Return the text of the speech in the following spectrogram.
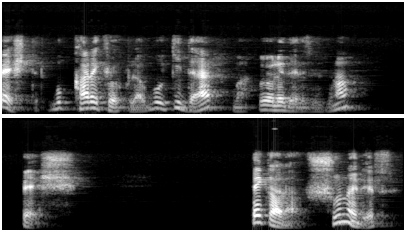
5'tir. Bu karekökle bu gider. Bak böyle deriz biz buna. 5. Pekala şu nedir?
